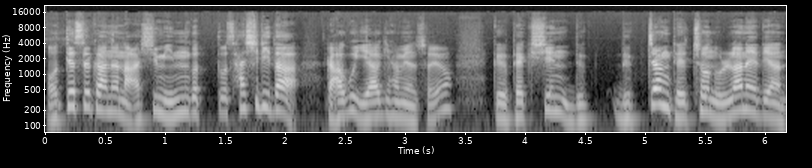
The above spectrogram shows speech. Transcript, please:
어땠을까 하는 아쉬움이 있는 것도 사실이다라고 이야기하면서요. 그 백신 늑, 늑장 대처 논란에 대한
